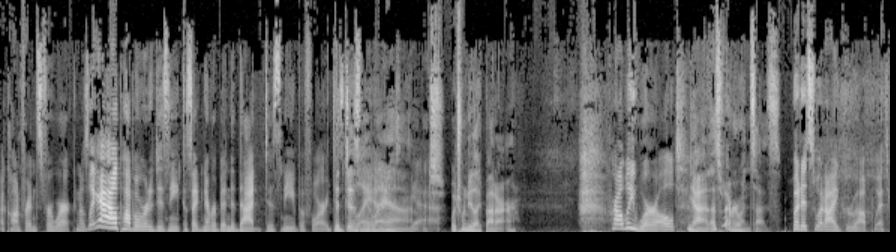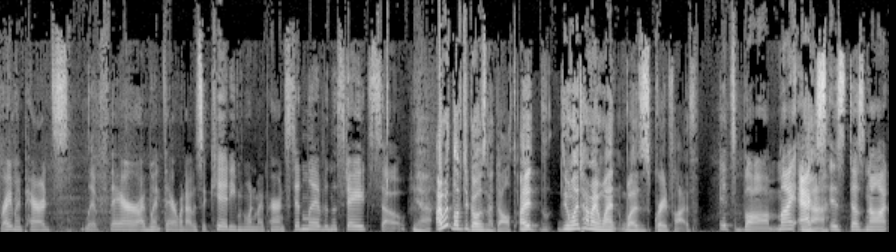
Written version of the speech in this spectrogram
a conference for work, and I was like, ah, I'll pop over to Disney because I'd never been to that Disney before. The Disneyland. Yeah. Which one do you like better? Probably World, Yeah, that's what everyone says. but it's what I grew up with, right? My parents live there. I went there when I was a kid, even when my parents didn't live in the States. So Yeah, I would love to go as an adult. I the only time I went was grade five. It's bomb. My ex Yeah. is does not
